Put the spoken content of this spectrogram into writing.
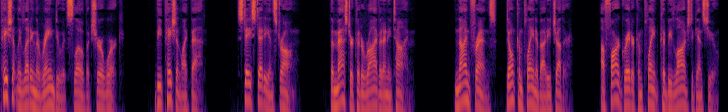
patiently letting the rain do its slow but sure work. Be patient like that. Stay steady and strong. The master could arrive at any time. 9 Friends, don't complain about each other. A far greater complaint could be lodged against you,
